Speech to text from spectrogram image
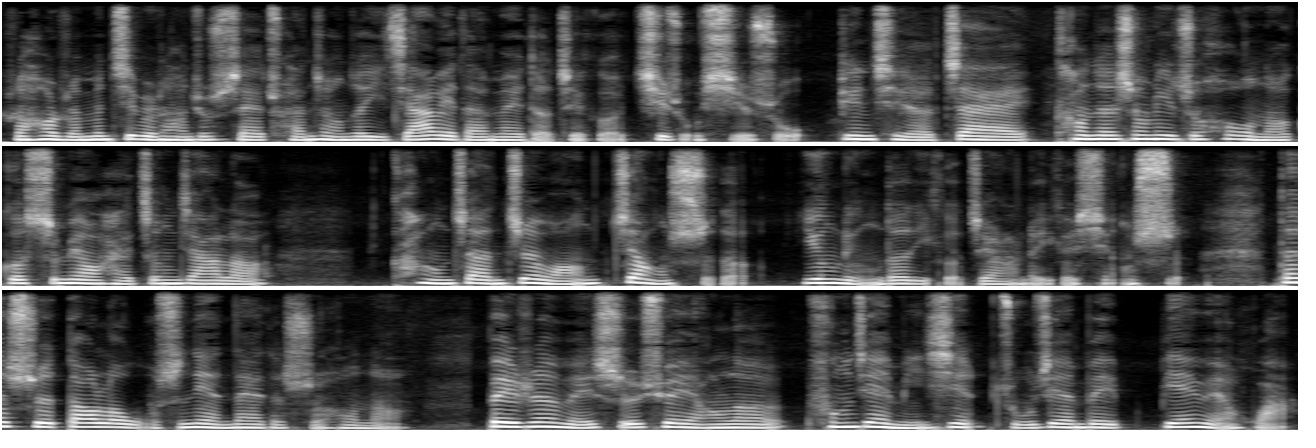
然后人们基本上就是在传承着以家为单位的这个祭祖习俗，并且在抗战胜利之后呢，各寺庙还增加了抗战阵亡将士的英灵的一个这样的一个形式。但是到了五十年代的时候呢，被认为是宣扬了封建迷信，逐渐被边缘化。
